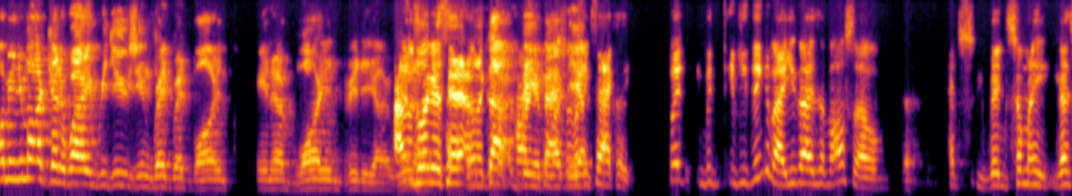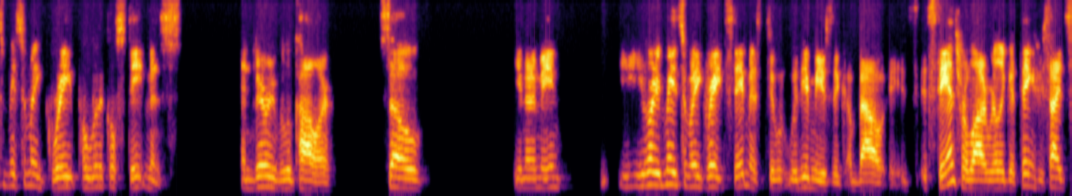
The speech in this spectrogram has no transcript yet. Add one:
I mean you might get away with using red red wine in a wine video i was know? looking at that like that would be about the, exactly but but if you think about it, you guys have also had been so many. You guys have made so many great political statements, and very blue collar. So, you know what I mean. You've already made so many great statements to, with your music about it. It stands for a lot of really good things. Besides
